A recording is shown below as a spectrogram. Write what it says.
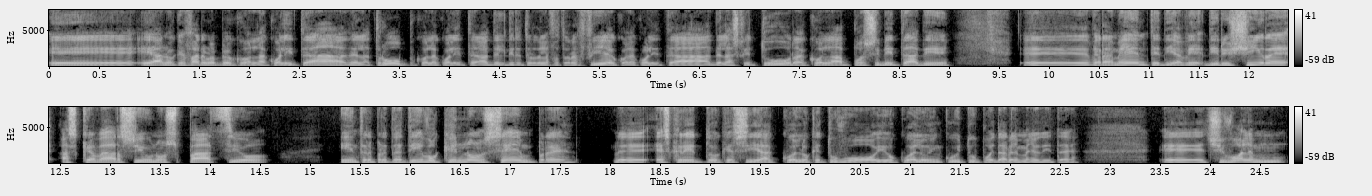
E, e, hanno a che fare proprio con la qualità della troupe, con la qualità del direttore della fotografia, con la qualità della scrittura, con la possibilità di eh, veramente di, ave- di riuscire a scavarsi uno spazio interpretativo che non sempre eh, è scritto che sia quello che tu vuoi o quello in cui tu puoi dare il meglio di te. Eh, ci vuole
